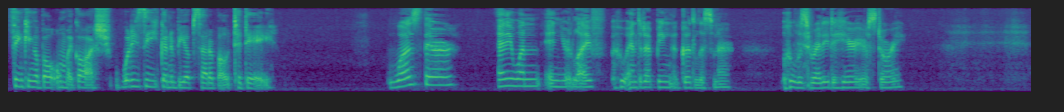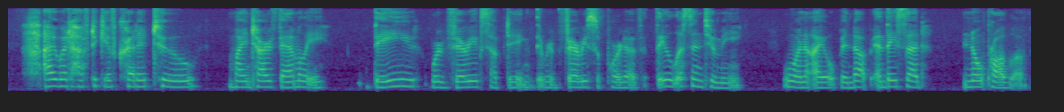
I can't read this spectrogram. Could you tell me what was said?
thinking about, oh my gosh, what is he going to be upset about today? Was there anyone in your life who ended up being a good listener, who was ready to hear your story? I would have to give credit to my entire family, they were very accepting. They were very supportive. They listened to me when I opened up and they said, no problem.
